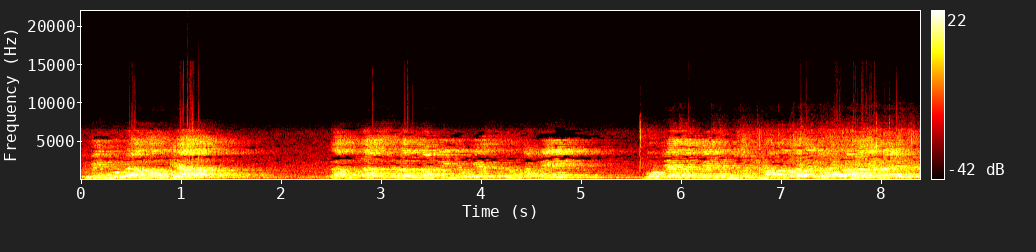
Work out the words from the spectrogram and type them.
तुम्ही मोठा हात घ्या. रामदास कदमसाठी योगेश कदमसाठी मोठ्या संख्येने मुस्लिम मानवाला राहणार नाही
